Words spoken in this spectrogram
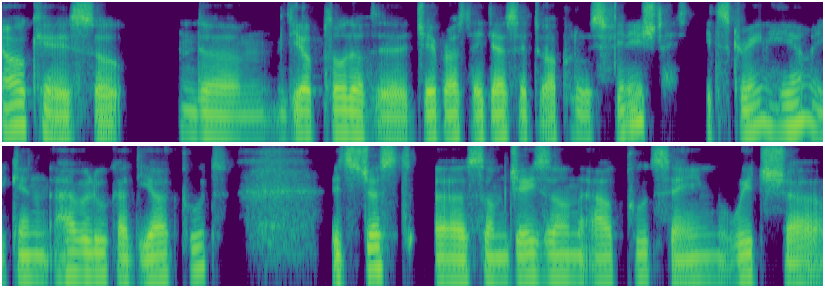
Okay, so the, um, the upload of the JBrowse dataset to Apollo is finished. It's green here. You can have a look at the output. It's just uh, some JSON output saying which uh,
